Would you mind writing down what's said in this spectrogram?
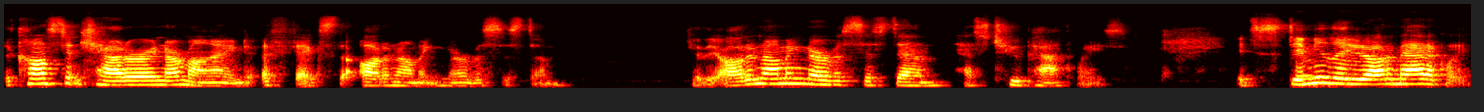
The constant chatter in our mind affects the autonomic nervous system. Okay, the autonomic nervous system has two pathways. It's stimulated automatically.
